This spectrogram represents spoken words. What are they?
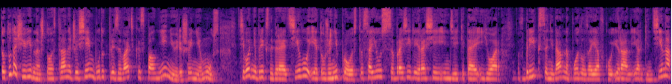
то тут очевидно, что страны G7 будут призывать к исполнению решения МУС. Сегодня БРИКС набирает силу, и это уже не просто союз Бразилии, России, Индии, Китая и ЮАР. В БРИКС недавно подал заявку Иран и Аргентина,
